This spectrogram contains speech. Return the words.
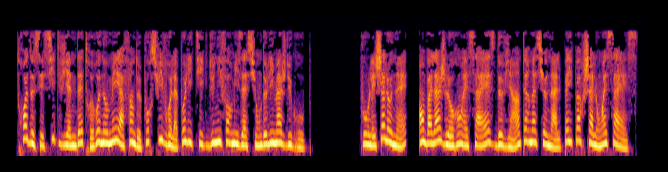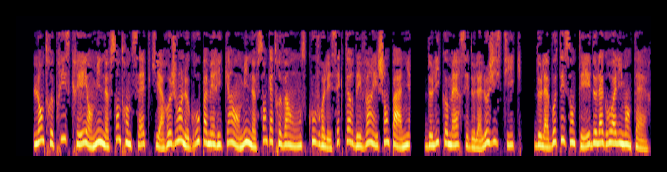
trois de ces sites viennent d'être renommés afin de poursuivre la politique d'uniformisation de l'image du groupe. Pour les Chalonnais, Emballage Laurent SAS devient International Paper Chalon SAS. L'entreprise créée en 1937 qui a rejoint le groupe américain en 1991 couvre les secteurs des vins et champagnes, de l'e-commerce et de la logistique, de la beauté santé et de l'agroalimentaire.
